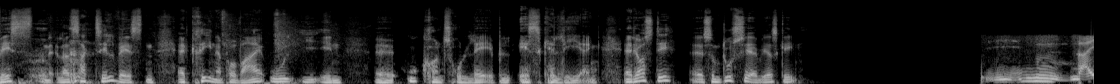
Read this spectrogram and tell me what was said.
Vesten, eller sagt til Vesten, at krigen er på vej ud i en øh, ukontrollabel eskalering. Er det også det, øh, som du ser ved at ske? Nej,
